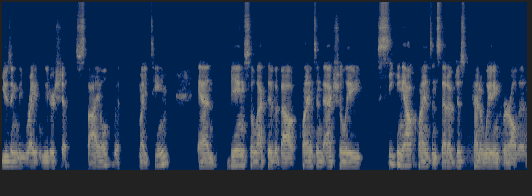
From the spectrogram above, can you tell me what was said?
using the right leadership style with my team and being selective about clients and actually seeking out clients instead of just kind of waiting for all the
